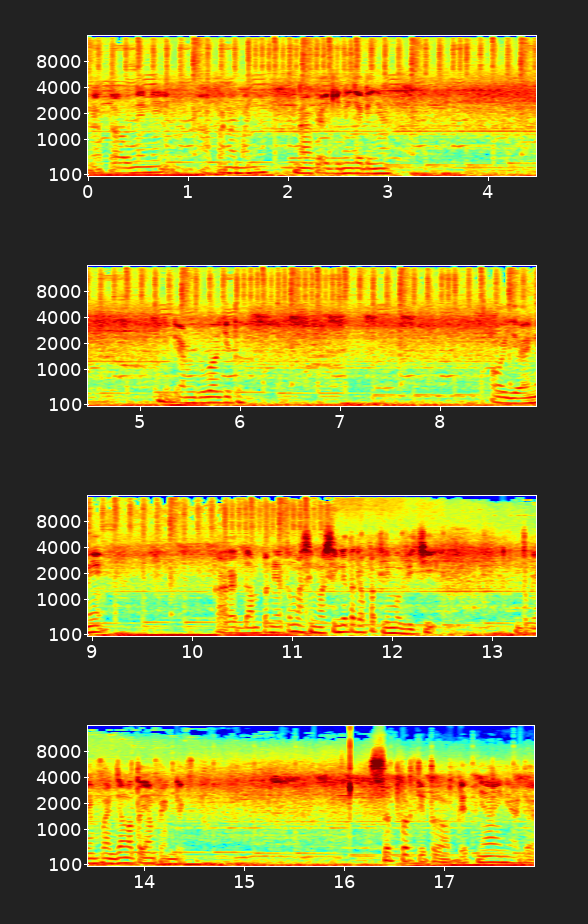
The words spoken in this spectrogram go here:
nggak tahu ini nih apa namanya. Nah kayak gini jadinya. Jadi M2 gitu. Oh iya ini karet dampernya tuh masing-masing kita dapat 5 biji untuk yang panjang atau yang pendek. Seperti itu update nya ini ada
